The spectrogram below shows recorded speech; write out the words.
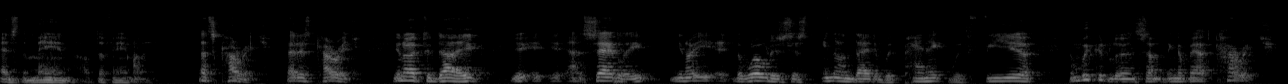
as the man of the family. That's courage. That is courage. You know, today, sadly, you know, the world is just inundated with panic, with fear, and we could learn something about courage.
